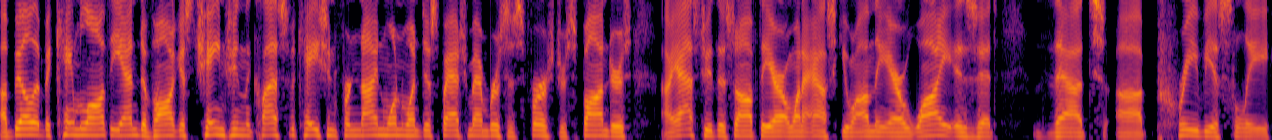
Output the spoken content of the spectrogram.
a bill that became law at the end of August, changing the classification for 911 dispatch members as first responders. I asked you this off the air. I want to ask you on the air why is it that uh, previously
